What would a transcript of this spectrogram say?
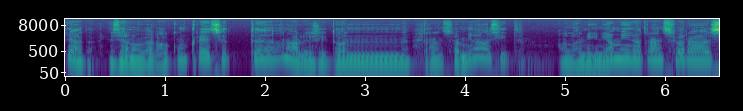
teada. Ja seal on väga konkreetsed analüüsid, on transaminaasid, alaniini aminotransferaas,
